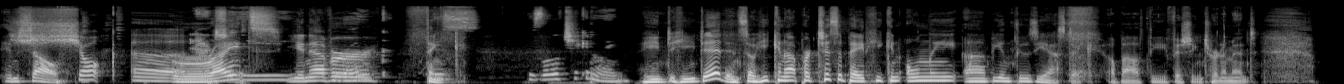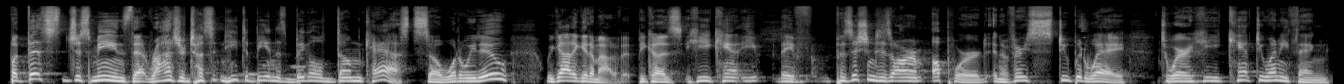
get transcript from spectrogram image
himself, Shock. Uh, right? You never think. His, his little chicken wing. He he did, and so he cannot participate. He can only uh, be enthusiastic about the fishing tournament. But this just means that Roger doesn't need to be in this big old dumb cast. So what do we do? We got to get him out of it because he can't. He, they've positioned his arm upward in a very stupid way to where he can't do anything.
